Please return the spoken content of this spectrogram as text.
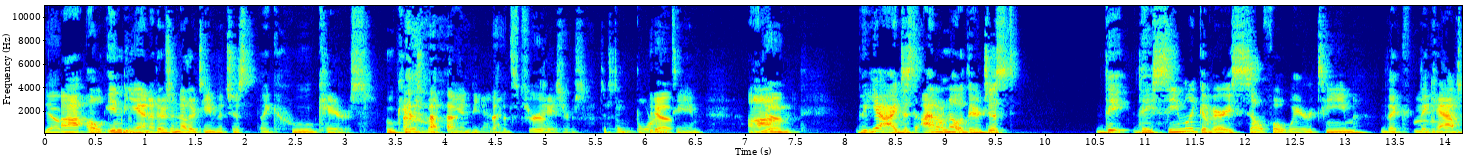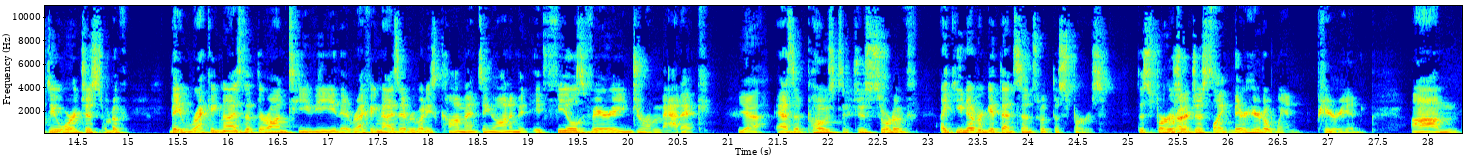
Yep. uh, oh, Indiana. There's another team that's just like, who cares? Who cares about the Indiana That's true. Pacers? Just a boring Yep. team. Um, But yeah, I just I don't know. They're just they they seem like a very self aware team. The the Mhm. Cavs do, where it just sort of they recognize that they're on TV. They recognize everybody's commenting on them. It, it feels very dramatic yeah. as opposed to just sort of like you never get that sense with the Spurs. The Spurs are just like they're here to win. Period. Um,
